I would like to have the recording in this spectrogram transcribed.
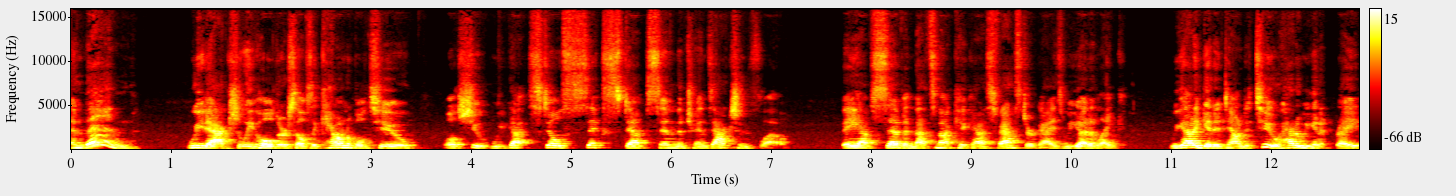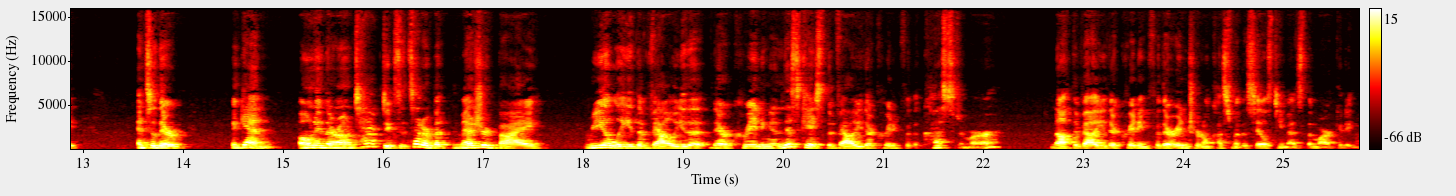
And then we'd actually hold ourselves accountable to, well, shoot, we've got still six steps in the transaction flow. They have seven. That's not kick ass faster, guys. We got to like, we got to get it down to two. How do we get it right? And so they're, again, owning their own tactics, et cetera, but measured by really the value that they're creating. In this case, the value they're creating for the customer, not the value they're creating for their internal customer, the sales team, as the marketing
